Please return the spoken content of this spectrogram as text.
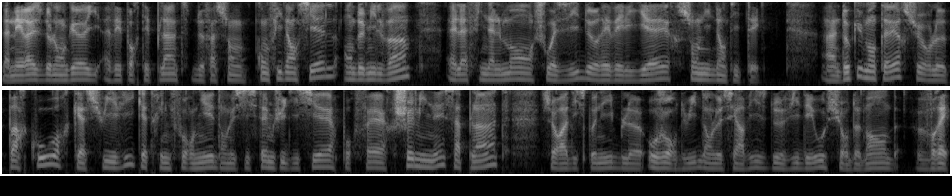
La mairesse de Longueuil avait porté plainte de façon confidentielle en 2020. Elle a finalement choisi de révéler hier son identité. Un documentaire sur le parcours qu'a suivi Catherine Fournier dans le système judiciaire pour faire cheminer sa plainte sera disponible aujourd'hui dans le service de vidéo sur demande Vrai.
